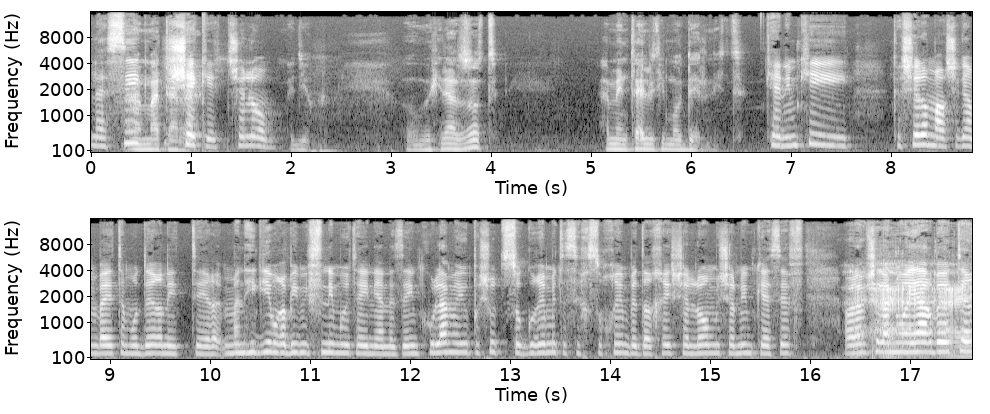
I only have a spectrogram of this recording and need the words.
להשיג המטרה. שקט, שלום. בדיוק. ומבחינה זאת, המנטליות היא מודרנית. כן, אם כי קשה לומר שגם בעת המודרנית אה, מנהיגים רבים הפנימו את העניין הזה. אם כולם היו פשוט סוגרים את הסכסוכים בדרכי שלום, משלמים כסף, העולם שלנו היה הרבה יותר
